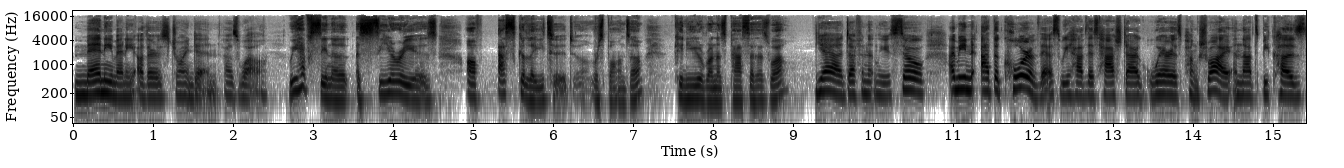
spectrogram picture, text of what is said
many, many others joined in as well. We have seen a, a series of escalated uh, responses. Can you run us past that as well? Yeah, definitely. So, I mean, at the core of this, we have this hashtag, where is Peng Shuai? And that's because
